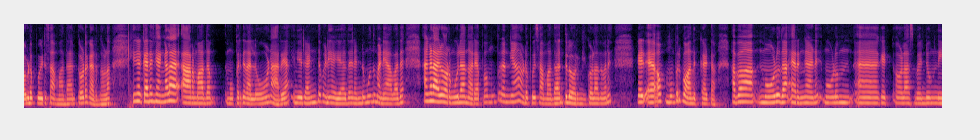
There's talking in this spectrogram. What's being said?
അവിടെ പോയിട്ട് സമാധാനത്തോടെ കിടന്നോളാം. കാരണം ഞങ്ങളെ ആറുമാദം മൂപ്പർക്ക് നല്ലോണം അറിയാം. ഇനി രണ്ട് മണി കഴിയാതെ രണ്ട് മൂന്ന് മണിയാവാതെ ഞങ്ങളാരും ഉറങ്ങൂല എന്ന് പറയാം. അപ്പോൾ മൂപ്പർ ഞാൻ അവിടെ പോയി സമാധാനത്തിൽ ഉറങ്ങിക്കോളാം എന്ന് പറഞ്ഞ് മൂപ്പർ പോകാൻ നിൽക്കുക കേട്ടോ അപ്പോൾ മോളും ഇതാ ഇറങ്ങാണ്. മോളും ഓള ഹസ്ബൻഡും നീ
